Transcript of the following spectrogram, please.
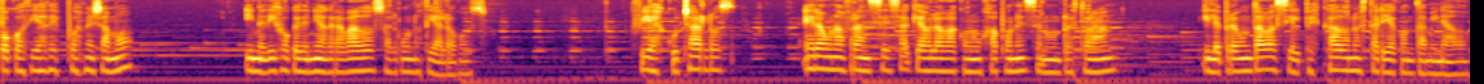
Pocos días después me llamó y me dijo que tenía grabados algunos diálogos. Fui a escucharlos. Era una francesa que hablaba con un japonés en un restaurante y le preguntaba si el pescado no estaría contaminado.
